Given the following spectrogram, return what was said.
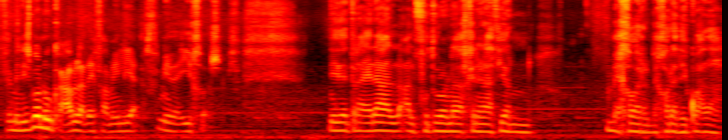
Feminismo nunca habla de familias ni de hijos, ni de traer al futuro una generación mejor, mejor adecuada.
